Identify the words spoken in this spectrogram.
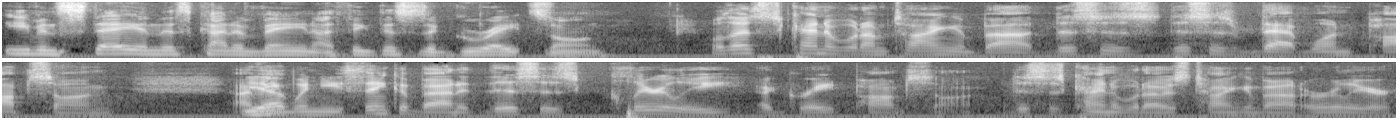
even stay in this kind of vein. I think this is a great song. Well, that's kind of what I'm talking about. This is this is that one pop song. I Yep. mean, when you think about it, this is clearly a great pop song. This is kind of what I was talking about earlier.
